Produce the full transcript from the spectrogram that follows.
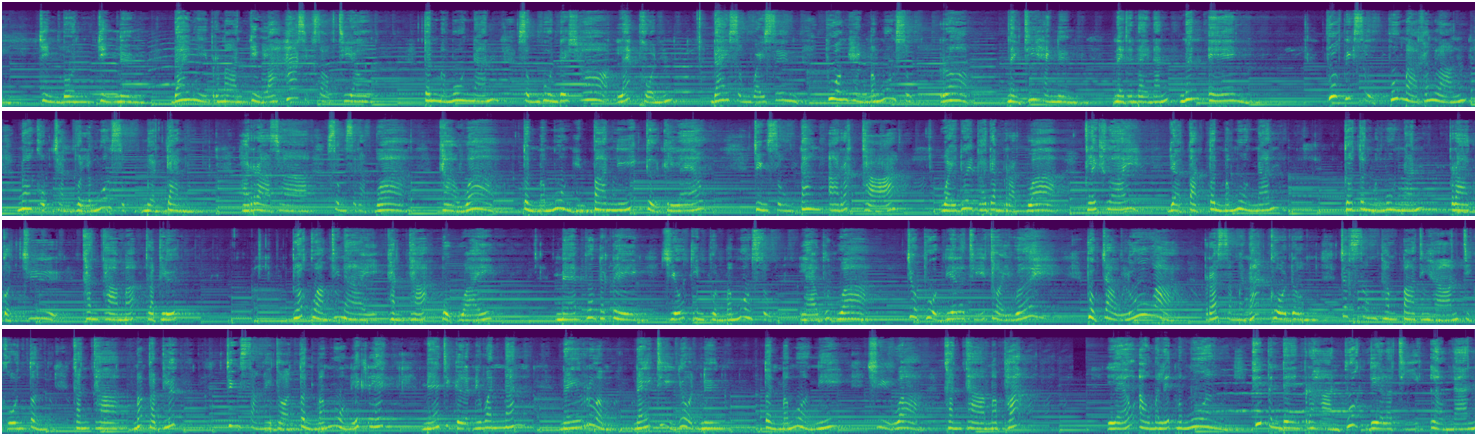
กิ่งบนกิ่งหนึ่ง ได้มีประมาณกิ่งละห้าสิบศอกเทียว ต้นมะม่วงนั้นสมบูรณ์ด้วยช่อและผล ได้ทรงไว้ซึ่งพวงแห่งมะม่วงสุกรอบในที่แห่งหนึ่ง ในทันใดนั้นนั่นเอง พวกภิกษุผู้มาข้างหลังมาขบฉันผลม่วงสุกเหมือนกัน พระราชาทรงสดับว่า ข่าวว่าต้นมะม่วงเห็นปานนี้เกิดขึ้นแล้ว จึงทรงตั้งอารักขา ไว้ด้วยพระดำรัสว่าใครๆอย่าตัดต้นมะม่วงนั้น ก็ต้นมะม่วงนั้น ปรากฏชื่อ คันธามะประพฤกษ์ ราะความที่นายคันทะปลูกไว้ แม้พวกนักเลงเคี้ยวกินผลมะม่วงสุกแล้วพูดว่า เจ้าพวกเดียรถีถอยเว้ย พวกเจ้ารู้ว่า พระสมณะโคดมจะทรงทำปาฏิหาริย์ที่โคนต้นคันธามะพร้าวจึงสั่งให้ถอนต้นมะม่วงเล็กๆ แม้จะเกิดในวันนั้น ในร่วมในที่โยดหนึ่งต้นมะม่วงนี้ ชื่อว่าคันธามะพะ แล้วเอาเมล็ดมะม่วง ที่เป็นเดนประหารพวกเดียรถีเหล่านั้น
